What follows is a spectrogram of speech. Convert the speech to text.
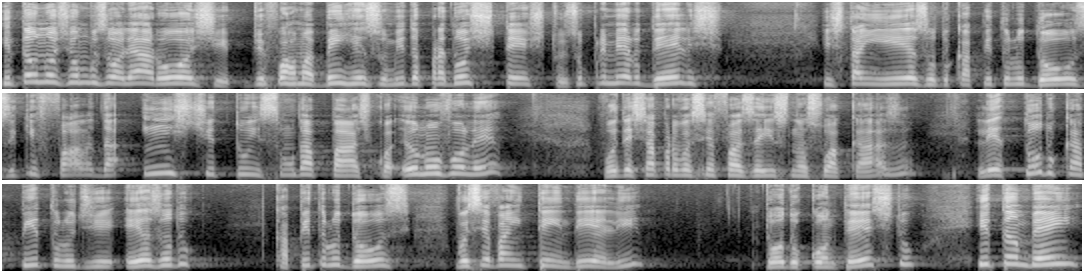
Então, nós vamos olhar hoje, de forma bem resumida, para dois textos. O primeiro deles está em Êxodo, capítulo 12, que fala da instituição da Páscoa. Eu não vou ler, vou deixar para você fazer isso na sua casa. Ler todo o capítulo de Êxodo, capítulo 12, você vai entender ali todo o contexto e também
